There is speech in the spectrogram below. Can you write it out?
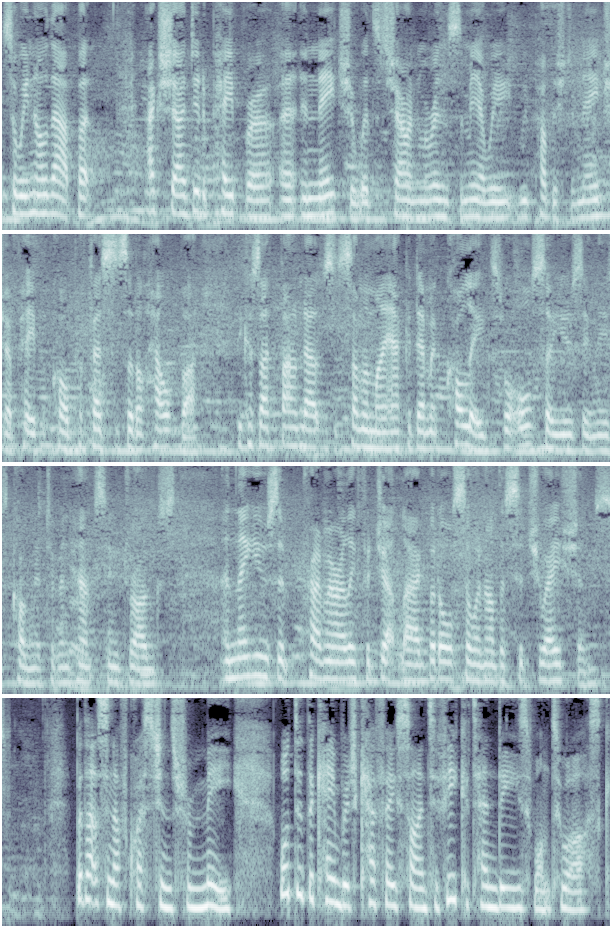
So we know that, but Actually, I did a paper uh, in Nature with Sharon Morein-Zamir. We, we published in Nature a paper called Professor's Little Helper because I found out some of my academic colleagues were also using these cognitive enhancing drugs. And they use it primarily for jet lag, but also in other situations. But that's enough questions from me. What did the Cambridge Cafe Scientifique attendees want to ask?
